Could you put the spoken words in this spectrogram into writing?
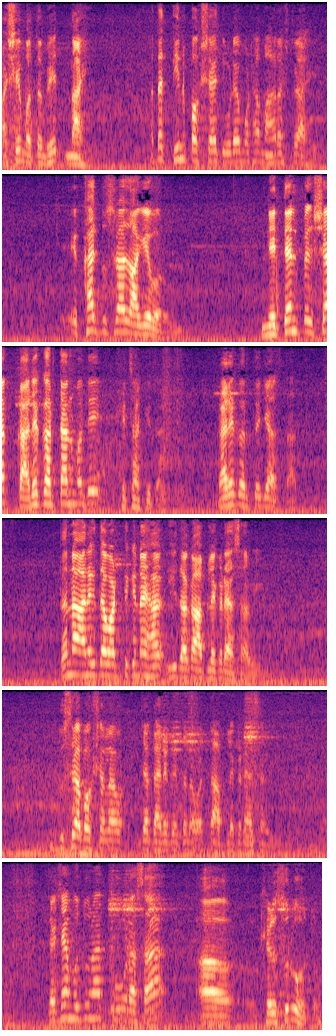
असे मतभेद नाही. आता तीन पक्ष आहेत एवढ्या मोठा महाराष्ट्र आहे. एखाद दुसऱ्या जागेवरून नेत्यांपेक्षा कार्यकर्त्यांमध्ये खिचाखिच आहे कार्यकर्ते जे असतात त्यांना अनेकदा वाटते की नाही हा ही जागा आपल्याकडे असावी. दुसऱ्या पक्षाला त्या कार्यकर्त्याला वाटतं आपल्याकडे असावी. त्याच्यामधून हा थोडासा खेळ सुरू होतो.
